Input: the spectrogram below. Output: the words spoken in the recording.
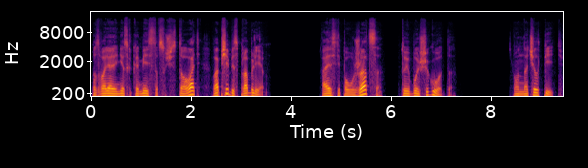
позволяли несколько месяцев существовать вообще без проблем. А если поужаться, то и больше года. Он начал пить,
